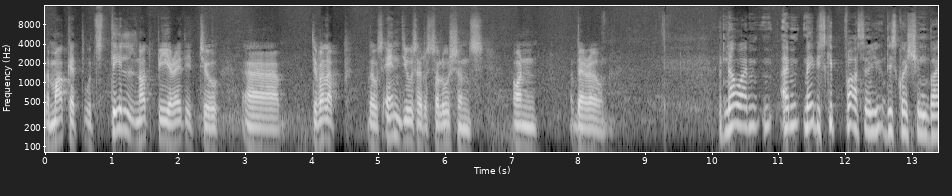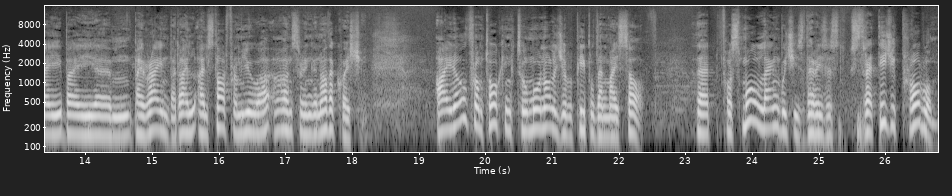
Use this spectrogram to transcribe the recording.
the market would still not be ready to uh, develop those end user solutions on their own. But now I'm, I'm maybe skip faster this question by by um, by Ryan, but I'll I'll start from you uh, answering another question. I know from talking to more knowledgeable people than myself that for small languages there is a strategic problem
